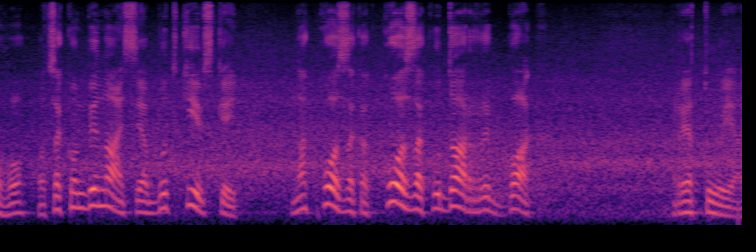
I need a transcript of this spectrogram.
Ого, оце комбінація. Будківський. На козака. Козак, удар, рибак. Рятує.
